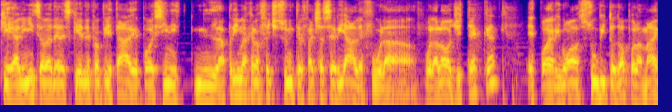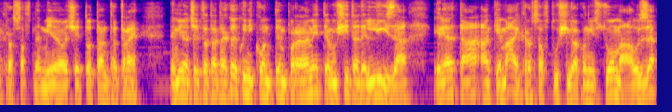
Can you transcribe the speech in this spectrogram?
che all'inizio aveva delle schede proprietarie, poi si, la prima che lo fece sull'interfaccia seriale fu la, fu la, Logitech e poi arrivò subito dopo la Microsoft nel 1983. Nel 1983, quindi contemporaneamente all'uscita dell'ISA, in realtà anche Microsoft usciva con il suo mouse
